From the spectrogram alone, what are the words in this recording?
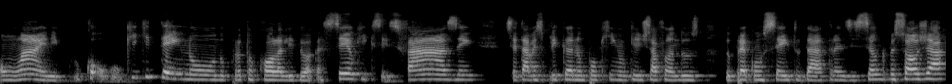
online? O, o que, que tem no, no, protocolo ali do HC? O que, que vocês fazem? Você estava explicando um pouquinho o que a gente está falando do, preconceito da transição, que o pessoal já,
